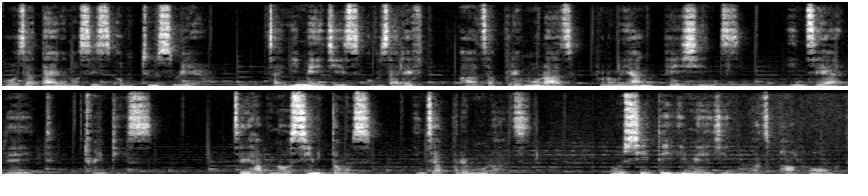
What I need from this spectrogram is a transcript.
for the diagnosis of tooth wear. The images of the left are the premolars from young patients in their late 20s. They have no symptoms in their premolars. OCT imaging was performed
